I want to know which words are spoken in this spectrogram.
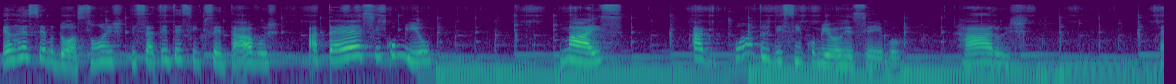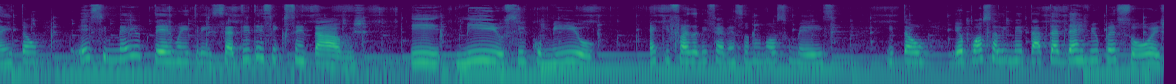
eu recebo doações de 75 centavos até 5 mil. Mas, a quantos de 5 mil eu recebo? Raros. É, então, esse meio termo entre 75 centavos e mil, cinco mil, é que faz a diferença no nosso mês. Então, eu posso alimentar até 10 mil pessoas.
